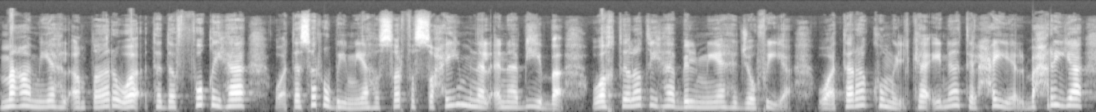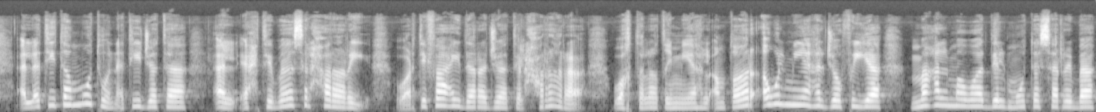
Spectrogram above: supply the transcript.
مع مياه الأمطار وتدفقها وتسرب مياه الصرف الصحي من الأنابيب واختلاطها بالمياه الجوفية وتراكم الكائنات الحية البحرية التي تموت نتيجة الاحتباس الحراري وارتفاع درجات الحرارة واختلاط مياه الأمطار أو المياه الجوفية مع المواد المتسربة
